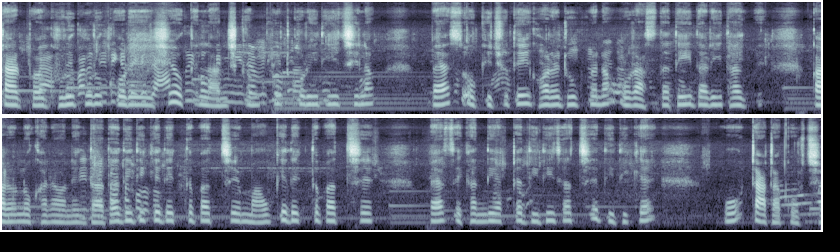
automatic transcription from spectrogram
তারপর ঘুরু ঘুরু করে এসে ওকে লাঞ্চ কমপ্লিট করে দিয়েছিলাম। ব্যাস ও কিছুতেই ঘরে ঢুকবে না ও রাস্তাতেই দাঁড়িয়ে থাকবে। কারণ ওখানে অনেক দাদা দিদিকে দেখতে পাচ্ছে মাউকে দেখতে পাচ্ছে। ব্যাস এখান দিয়ে একটা দিদি যাচ্ছে দিদিকে ও টাটা করছে।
